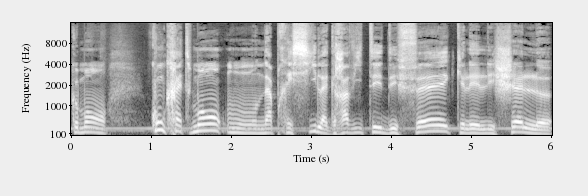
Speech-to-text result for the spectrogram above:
comment concrètement on apprécie la gravité des faits? Quelle est l'échelle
